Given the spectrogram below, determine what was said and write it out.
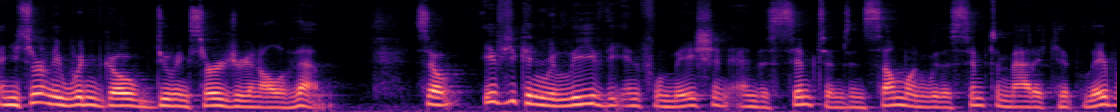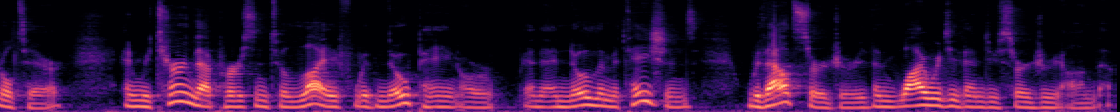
and you certainly wouldn't go doing surgery on all of them. So, if you can relieve the inflammation and the symptoms in someone with a symptomatic hip labral tear and return that person to life with no pain or and, and no limitations without surgery, then why would you then do surgery on them?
